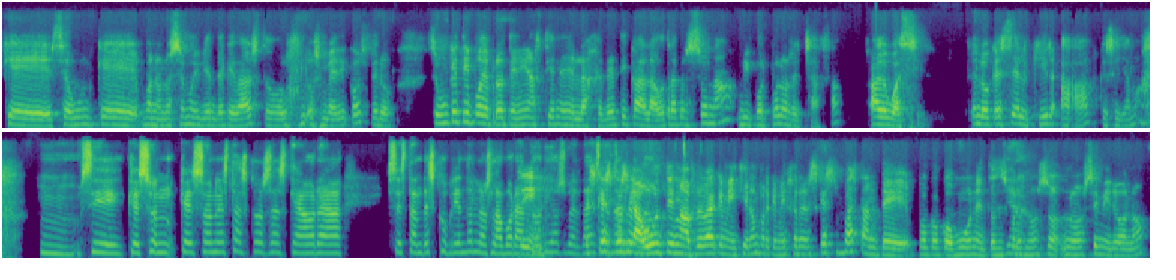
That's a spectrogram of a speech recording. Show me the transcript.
que según que, bueno, no sé muy bien de qué vas todos los médicos, pero según qué tipo de proteínas tiene la genética la otra persona, mi cuerpo lo rechaza. Algo así. En lo que es el KIR-AA, que se llama. Mm, sí, que son, que son estas cosas que ahora se están descubriendo en los laboratorios, ¿verdad? Es que esto es la última prueba que me hicieron porque me dijeron es que es bastante poco común, entonces pues no, no, se miró, ¿no?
